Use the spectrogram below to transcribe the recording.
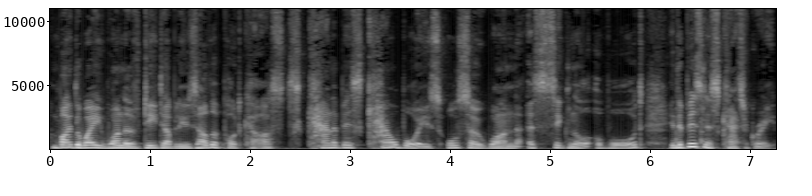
And by the way, one of DW's other podcasts, Cannabis Cowboys, also won a Signal Award in the business category.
